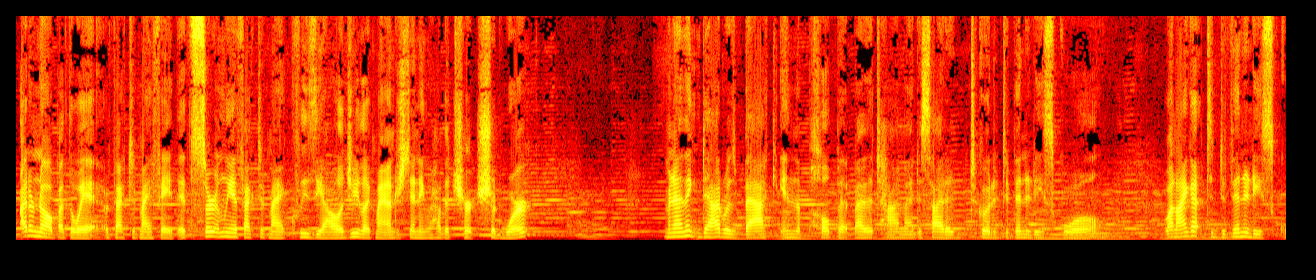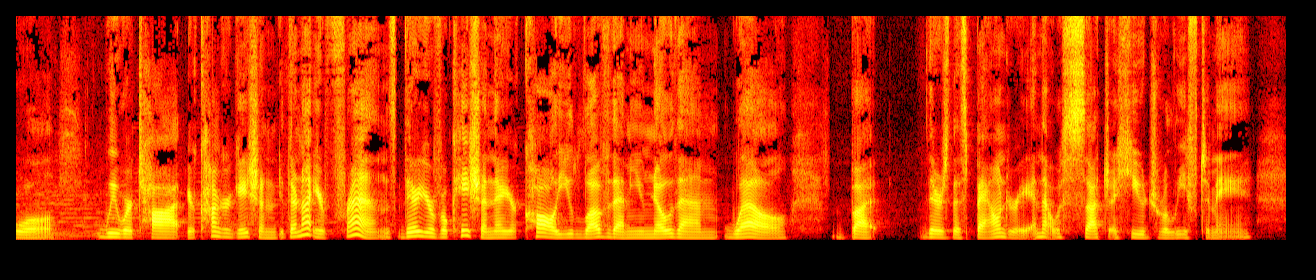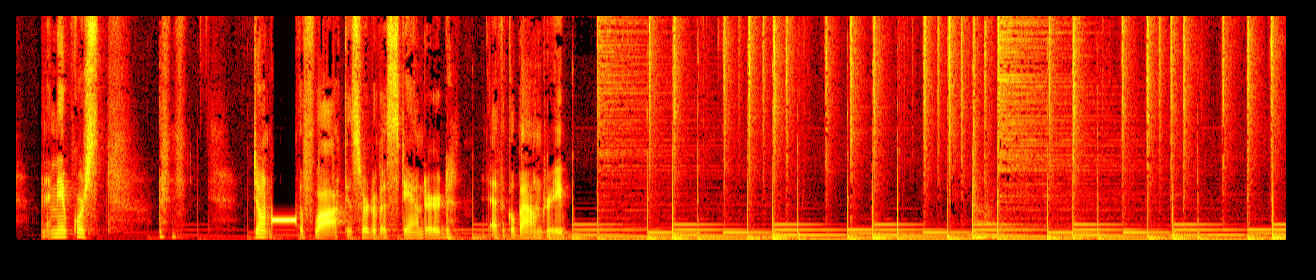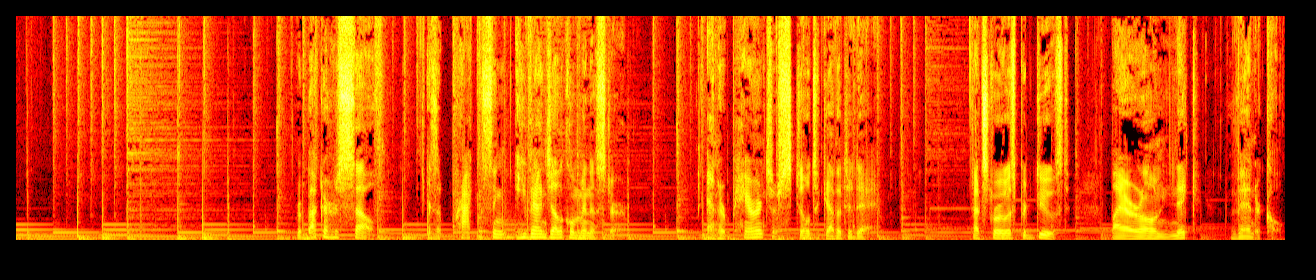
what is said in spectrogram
I don't know about the way it affected my faith. It certainly affected my ecclesiology, like my understanding of how the church should work. I mean, I think dad was back in the pulpit by the time I decided to go to divinity school. When I got to divinity school, we were taught your congregation, they're not your friends, they're your vocation, they're your call. You love them, you know them well, but there's this boundary. And that was such a huge relief to me. I mean, of course, don't the flock is sort of a standard ethical boundary. Rebecca herself is a practicing evangelical minister, and her parents are still together today. That story was produced by our own Nick van der Kolk.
